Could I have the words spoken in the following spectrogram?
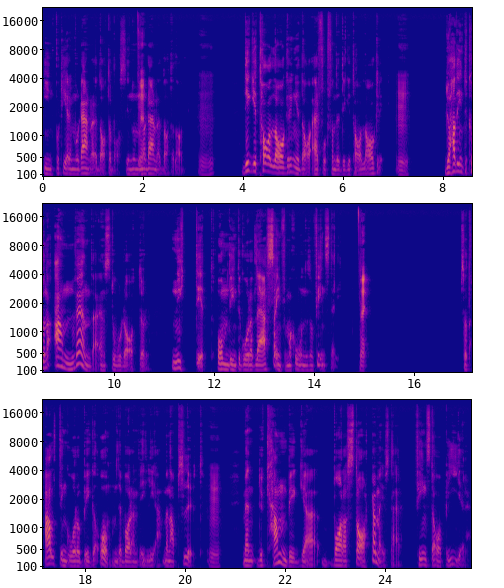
importera i en modernare databas, i en modernare datalag. Mm. Digital lagring idag är fortfarande digital lagring. Mm. Du hade inte kunnat använda en stor dator nyttigt om det inte går att läsa informationen som finns där i. Nej. Så att allting går att bygga om, det är bara en vilja, men absolut. Mm. Men du kan bygga, bara starta med just det här. Finns det API-er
